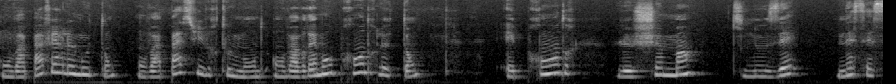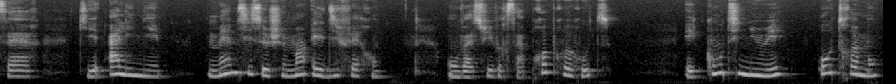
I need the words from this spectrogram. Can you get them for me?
On va pas faire le mouton, on va pas suivre tout le monde, on va vraiment prendre le temps et prendre le chemin qui nous est nécessaire, qui est aligné, même si ce chemin est différent. on va suivre sa propre route et continuer autrement.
